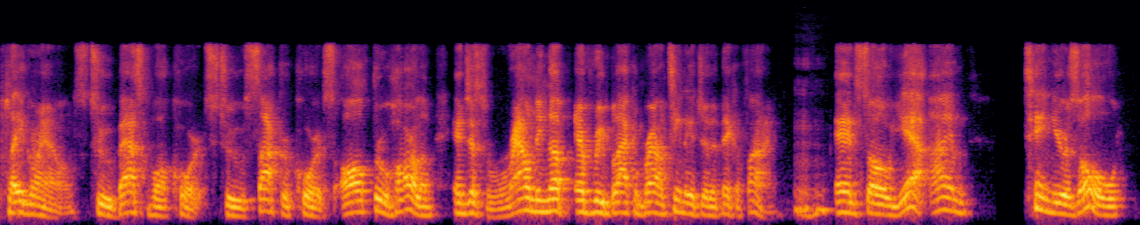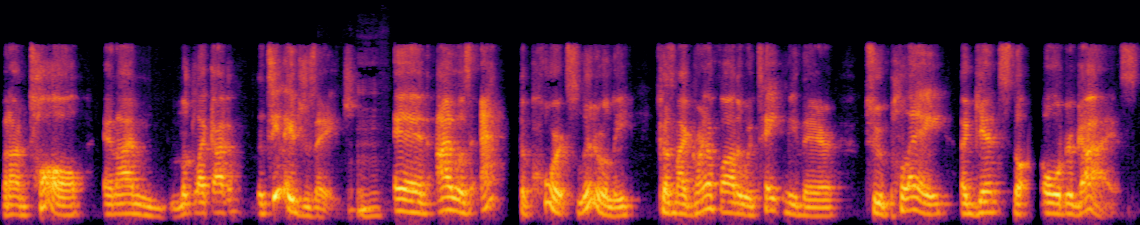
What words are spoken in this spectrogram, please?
playgrounds, to basketball courts, to soccer courts all through Harlem and just rounding up every black and brown teenager that they could find. Mhm. And so, yeah, I'm 10 years old, but I'm tall and I'm look like I'm the teenager's age. Mhm. And I was at the courts literally because my grandfather would take me there to play against the older guys.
